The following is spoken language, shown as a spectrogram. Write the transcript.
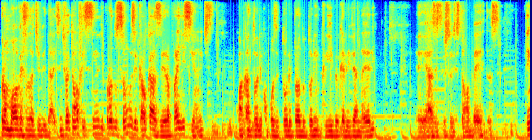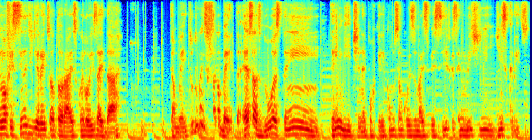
promove essas atividades. A gente vai ter uma oficina de produção musical caseira para iniciantes, com a cantora e compositora e produtora incrível que é a Lívia Neri. É, as inscrições estão abertas. Tem uma oficina de direitos autorais com Heloísa Aidar, também, tudo com inscrição aberta. Essas duas têm, têm limite, né? Porque como são coisas mais específicas, tem limite de, de inscritos.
